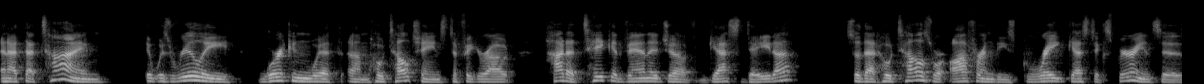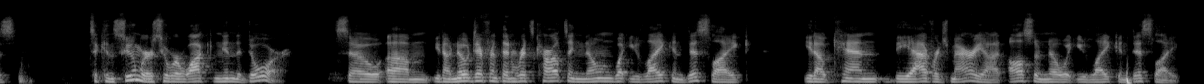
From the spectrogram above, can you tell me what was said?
And at that time, it was really working with um, hotel chains to figure out how to take advantage of guest data so that hotels were offering these great guest experiences to consumers who were walking in the door. So, um, you know, no different than Ritz Carlton knowing what you like and dislike you know, can the average Marriott also know what you like and dislike?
